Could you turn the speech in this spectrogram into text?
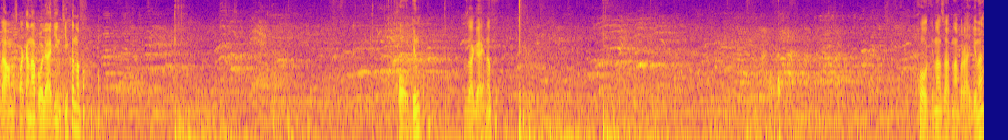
Да, у нас пока на поле один Тихонов. Холкин. Загайнов. Холки назад на Брагина.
